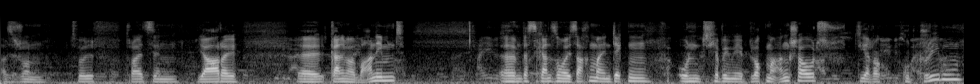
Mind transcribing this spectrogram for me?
also schon 12, 13 Jahre, äh, gar nicht mal wahrnimmt. Ähm, dass sie ganz neue Sachen mal entdecken. Und ich habe mir ihr Blog mal angeschaut. Die hat auch gut geschrieben.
